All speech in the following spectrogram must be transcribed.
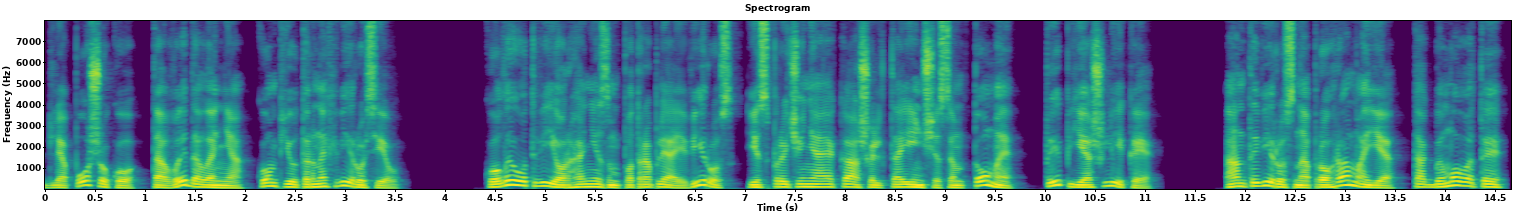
для пошуку та видалення комп'ютерних вірусів. Коли у твій організм потрапляє вірус і спричиняє кашель та інші симптоми, ти п'єш ліки. Антивірусна програма є, так би мовити,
